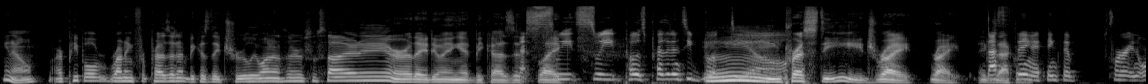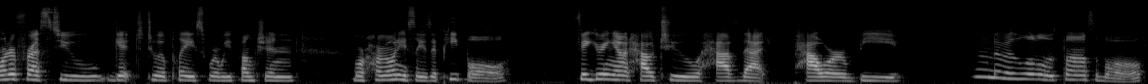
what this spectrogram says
you know, are people running for president because they truly want to serve society, or are they doing it because That it's like sweet, sweet post presidency book mm, deal. prestige? Right, right, exactly. That's the thing. I think that for in order for us to get to a place where we function more harmoniously as a people, figuring out how to have that power be kind of as little as possible,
